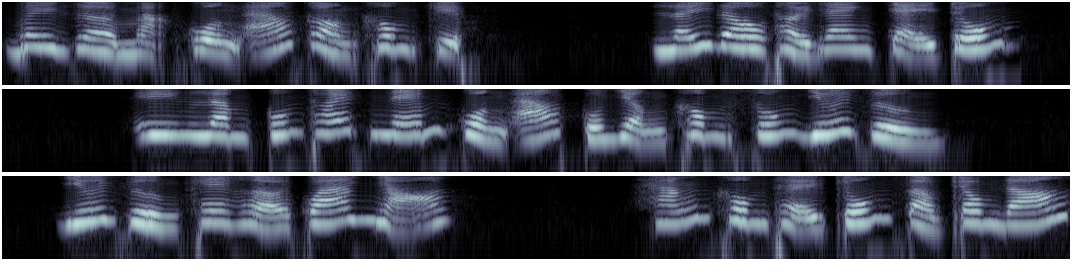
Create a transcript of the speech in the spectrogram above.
Bây giờ mặc quần áo còn không kịp. Lấy đâu thời gian chạy trốn. Yên lâm cúng thoát ném quần áo của giận không xuống dưới giường. Dưới giường khe hở quá nhỏ. Hắn không thể trốn vào trong đó.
